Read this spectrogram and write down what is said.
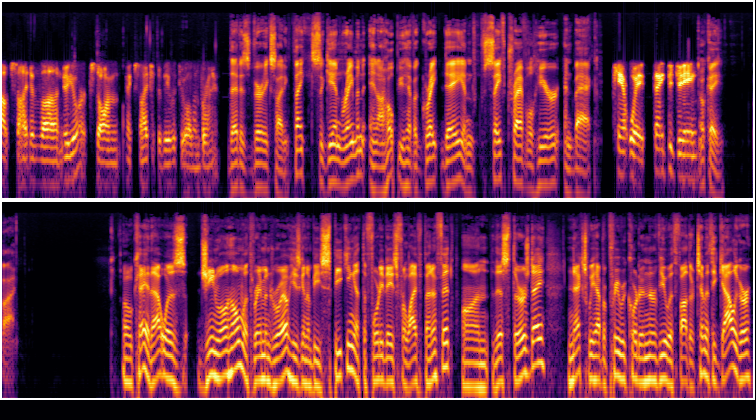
outside of uh, New York. So I'm excited to be with you all in Bryan. That is very exciting. Thanks again, Raymond, and I hope you have a great day and safe travel here and back. Can't wait. Thank you, Gene. Okay, bye. Okay, that was Gene Wilhelm with Raymond Arroyo. He's going to be speaking at the 40 Days for Life benefit on this Thursday. Next, we have a pre recorded interview with Father Timothy Gallagher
